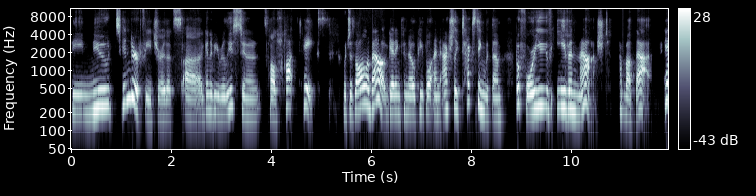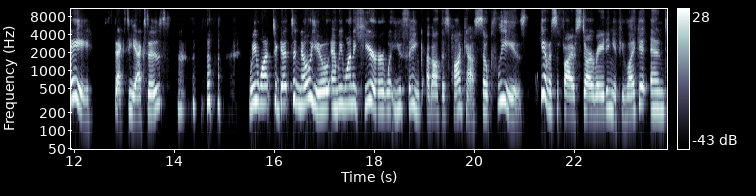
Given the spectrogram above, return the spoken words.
the new tinder feature that's uh, going to be released soon. It's called hot takes which is all about getting to know people and actually texting with them before you've even matched. How about that? Hey sexy exes we want to get to know you and we want to hear what you think about this podcast. So please give us a five star rating if you like it and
